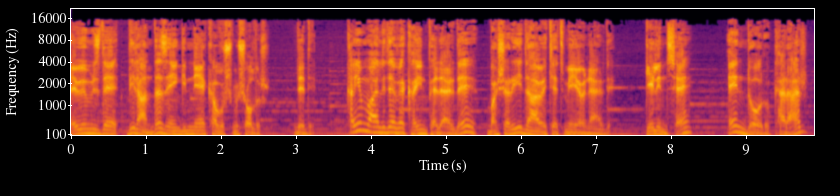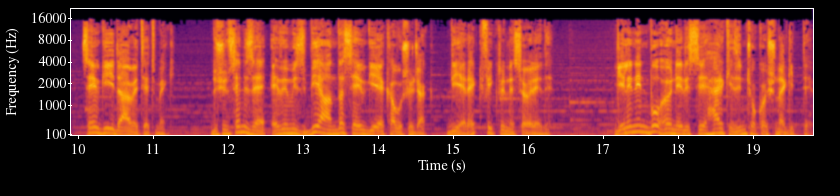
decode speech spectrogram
Evimizde bir anda zenginliğe kavuşmuş olur, dedi. Kayınvalide ve kayınpeder de başarıyı davet etmeyi önerdi. Gelinse en doğru karar sevgiyi davet etmek. Düşünsenize evimiz bir anda sevgiye kavuşacak diyerek fikrini söyledi. Gelinin bu önerisi herkesin çok hoşuna gitti.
